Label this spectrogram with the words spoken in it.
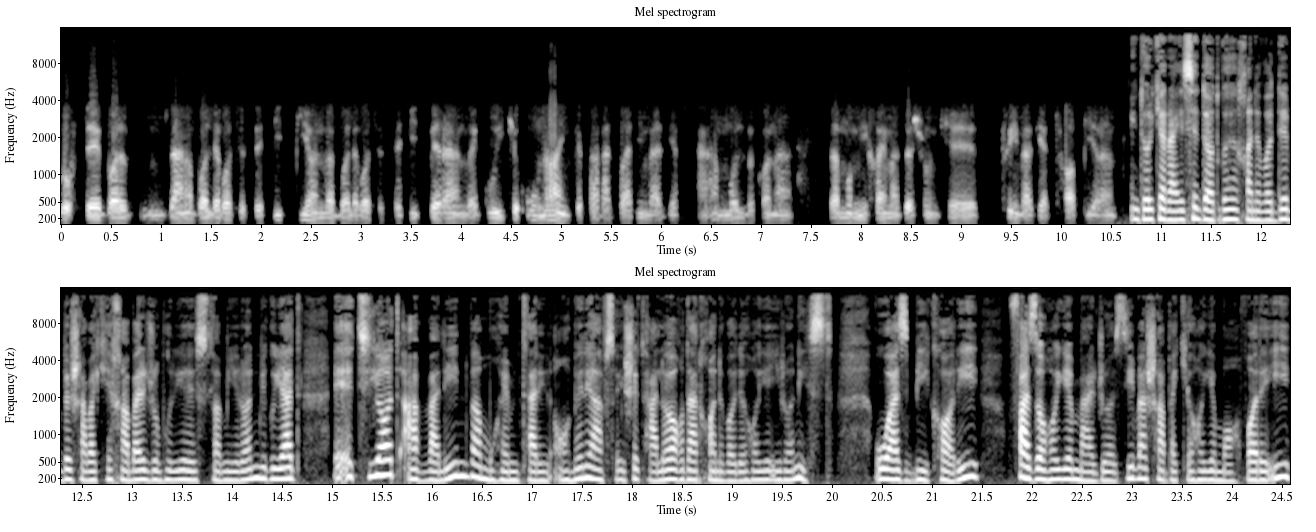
گفته با زنها با لباس سفید بیان و با لباس سفید برن و گویی که اونا این که فقط باید این وضعیت تحمل بکنن و ما می‌خوایم ازشون که تو این وضعیت تاب بیارن. اینطور که رئیس دادگاه خانواده به شبکه خبر جمهوری اسلامی ایران می‌گوید اعتیاد اولین و مهمترین عامل افزایش طلاق در خانواده های ایرانی است. او از بیکاری فضاهای مجازی و شبکه های ماهواره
